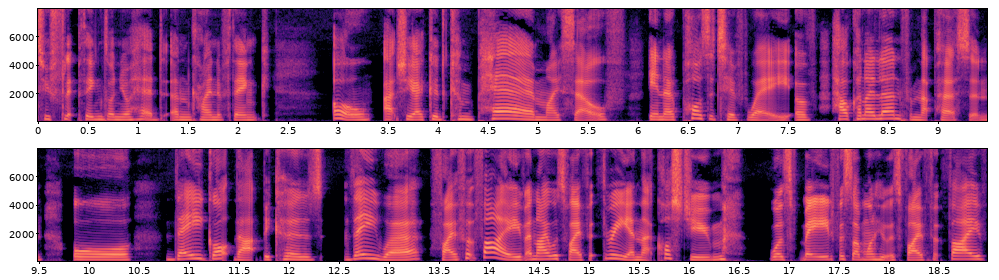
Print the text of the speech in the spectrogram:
to flip things on your head and kind of think, oh, actually, I could compare myself in a positive way of how can I learn from that person? Or they got that because they were five foot five and I was five foot three, and that costume was made for someone who was five foot five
